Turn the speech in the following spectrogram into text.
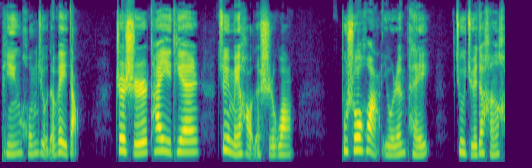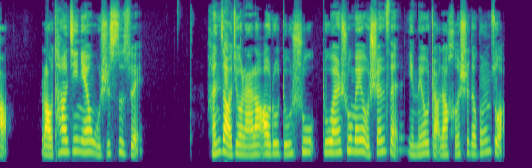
品红酒的味道。这时他一天最美好的时光。”不说话，有人陪，就觉得很好。老汤今年五十四岁，很早就来了澳洲读书。读完书没有身份，也没有找到合适的工作，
